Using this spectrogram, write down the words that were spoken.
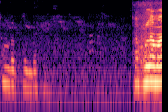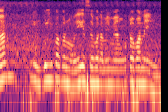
সুন্দর ফুল দেখে। আমার গুলি পাকানো হয়ে গেছে এবার আমি ম্যাঙ্গোটা বানিয়ে নিব।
